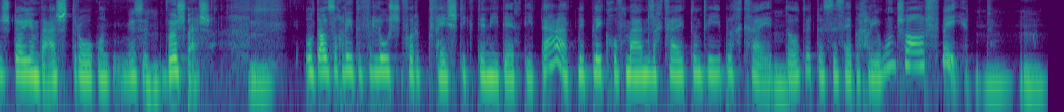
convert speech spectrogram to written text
stehen im tragen und müssen mhm. Wäsche waschen. Mhm. Und auch so ein bisschen der Verlust von gefestigten Identität mit Blick auf Männlichkeit und Weiblichkeit, mhm. oder? Dass es eben ein bisschen unscharf wird. Mhm. mhm.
